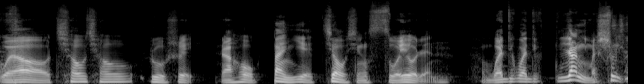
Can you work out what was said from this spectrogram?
我要悄悄入睡，然后半夜叫醒所有人。我就我就让你们睡。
